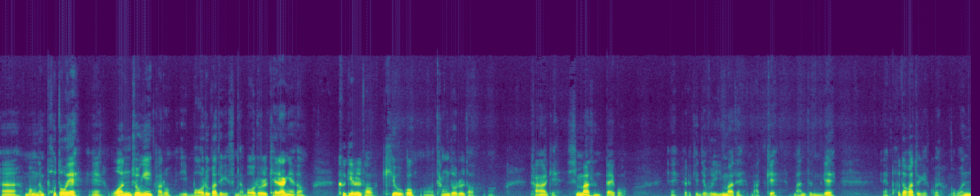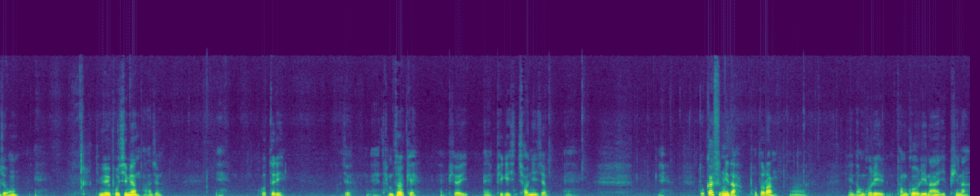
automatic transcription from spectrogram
아, 먹는 포도의 예, 원종이 바로 이 머루가 되겠습니다. 머루를 개량해서 크기를 더 키우고 어, 당도를 더 어, 강하게 신맛은 빼고 그렇게 이제 우리 입맛에 맞게 만든 게 포도가 되겠고요. 그 원종. 지금 여기 보시면 아주 꽃들이 아주 탐스럽게 피어 예, 피기 전이죠. 예. 예. 똑같습니다. 포도랑 어, 덩굴이 덩굴이나 잎이나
